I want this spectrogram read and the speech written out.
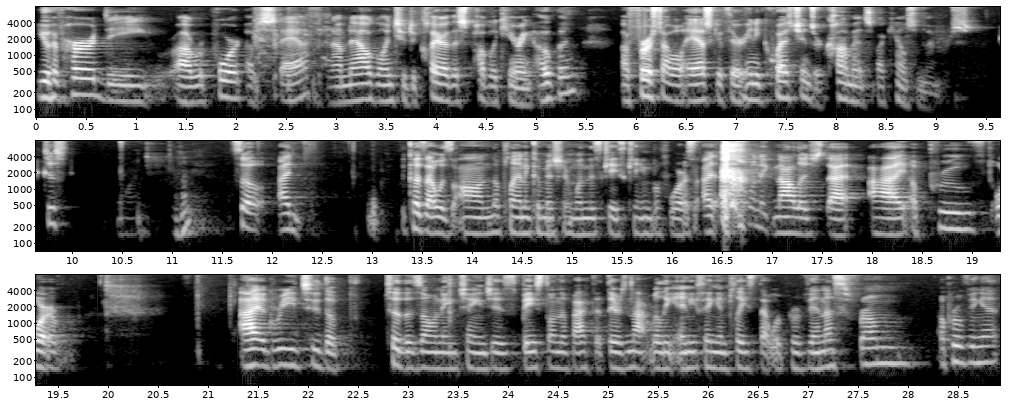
You have heard the uh, report of staff, and I'm now going to declare this public hearing open. Uh, First, I will ask if there are any questions or comments by council members. Just one. So I, because I was on the planning commission when this case came before us, I I just want to acknowledge that I approved or I agreed to the, to the zoning changes based on the fact that there's not really anything in place that would prevent us from approving it.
